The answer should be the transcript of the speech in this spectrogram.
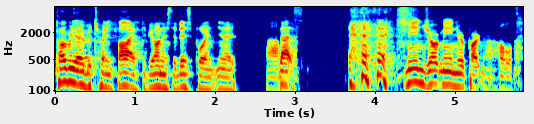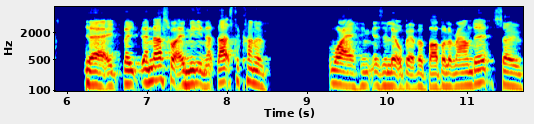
probably over twenty five to be honest. At this point, you know, Um, that's me and your me and your partner are old. Yeah, and that's what I mean. That that's the kind of why I think there's a little bit of a bubble around it. So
